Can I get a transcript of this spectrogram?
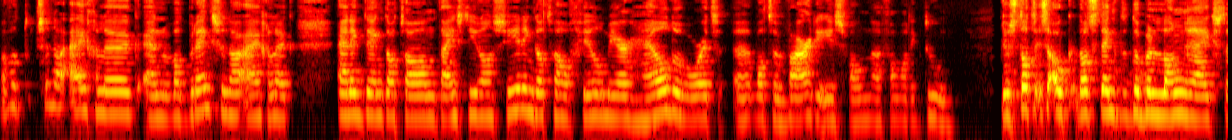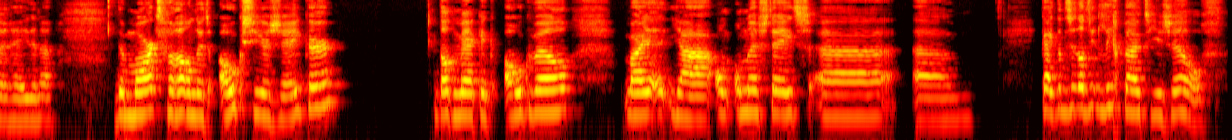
maar wat doet ze nou eigenlijk en wat brengt ze nou eigenlijk? En ik denk dat dan tijdens die lancering dat wel veel meer helder wordt uh, wat de waarde is van, uh, van wat ik doe. Dus dat is ook, dat is denk ik de belangrijkste redenen. De markt verandert ook zeer zeker. Dat merk ik ook wel. Maar ja, om, om er steeds. Uh, Kijk, dat, is, dat ligt buiten jezelf.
